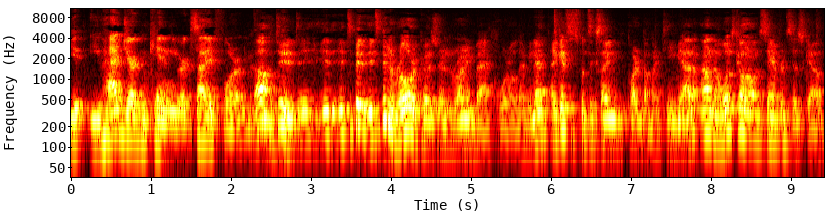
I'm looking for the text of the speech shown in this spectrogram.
You you had Jerick McKinnon. You were excited for him. Oh, dude, it, it, it's been it's been a roller coaster in the running back world. I mean, I, I guess that's what's exciting part about my team. Yeah, I don't, I don't know what's going on with San Francisco,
